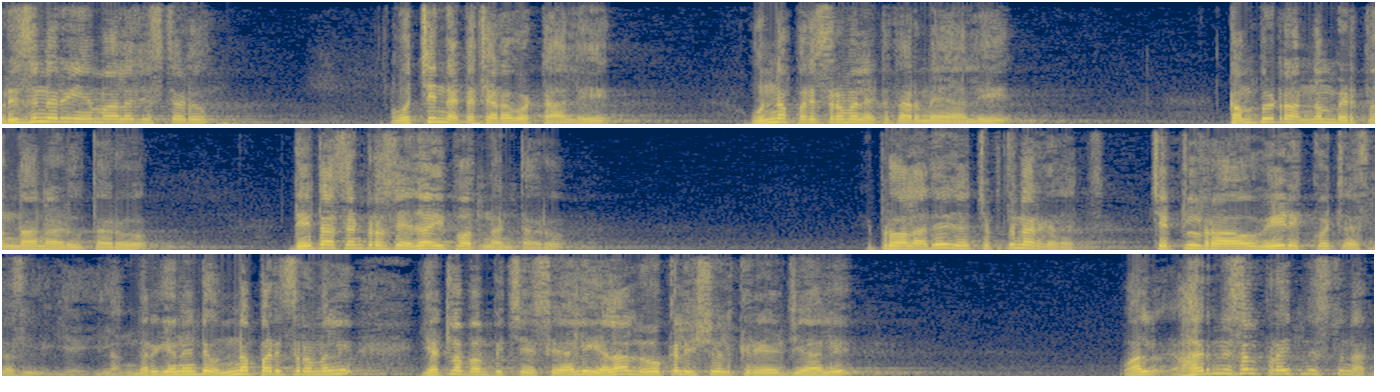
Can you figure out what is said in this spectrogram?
prisionary ఏం ఆలోచిస్తాడు? వచ్చింది ఎట్ట చెడగొట్టాలి? ఉన్న పరిశ్రమలు ఎట్ట తరిమేయాలి? కంప్యూటర్ అన్నం పెడుతుందా అని అడుగుతారు. డేటా సెంటర్స్ ఏదో అయిపోతుందంటారు. ఇప్పుడు వాళ్ళు అదే చెప్తున్నారు కదా చెట్లు రావు వేడి ఎక్కువ వచ్చేస్తుంది అసలు వీళ్ళందరికీ ఏంటంటే ఉన్న పరిశ్రమల్ని ఎట్లా పంపించేసేయాలి? ఎలా లోకల్ ఇష్యూలు క్రియేట్ చేయాలి? వాళ్ళు అహర్నిశలు ప్రయత్నిస్తున్నారు.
